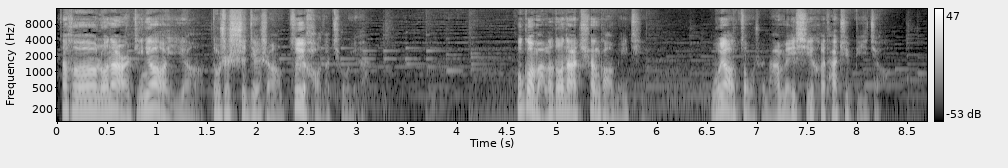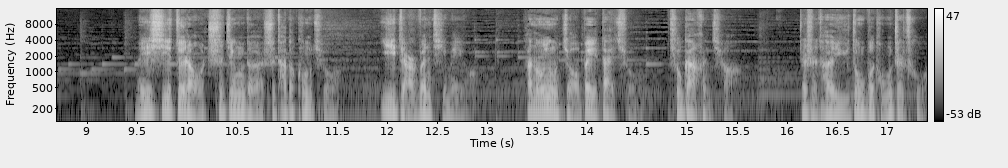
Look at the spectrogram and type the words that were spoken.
他和罗纳尔迪尼奥一样，都是世界上最好的球员。”不过，马拉多纳劝告媒体。不要总是拿梅西和他去比较。梅西最让我吃惊的是他的控球，一点问题没有，他能用脚背带球，球感很强，这是他与众不同之处。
